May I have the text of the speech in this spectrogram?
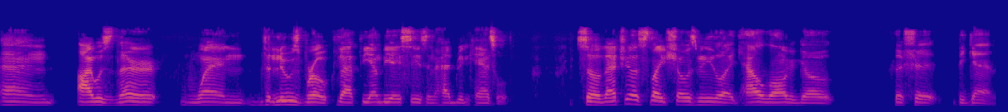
and I was there when the news broke that the NBA season had been canceled. So that just like shows me like how long ago the shit began.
